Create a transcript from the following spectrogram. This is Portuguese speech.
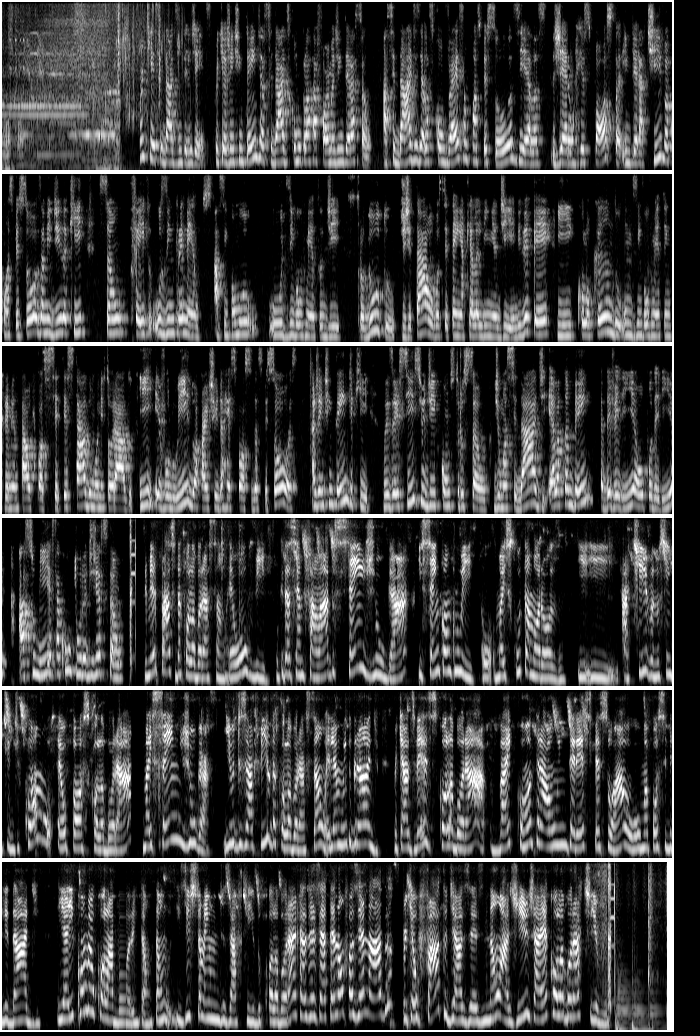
Por que cidades inteligentes? Porque a gente entende as cidades como plataforma de interação. As cidades elas conversam com as pessoas e elas geram resposta interativa com as pessoas à medida que são feitos os incrementos, assim como o desenvolvimento de produto digital, você tem aquela linha de MVP e colocando um desenvolvimento incremental que possa ser testado, monitorado e evoluído a partir da resposta das pessoas, a gente entende que no exercício de construção de uma cidade, ela também deveria ou poderia assumir essa cultura de gestão. Primeiro passo da colaboração é ouvir o que está sendo falado sem julgar e sem concluir. Uma escuta amorosa e, e ativa no sentido de como eu posso colaborar, mas sem julgar. E o desafio da colaboração, ele é muito grande, porque às vezes colaborar vai contra um interesse pessoal ou uma possibilidade. E aí, como eu colaboro, então? Então, existe também um desafio do colaborar, que às vezes é até não fazer nada, porque o fato de, às vezes, não agir já é colaborativo.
